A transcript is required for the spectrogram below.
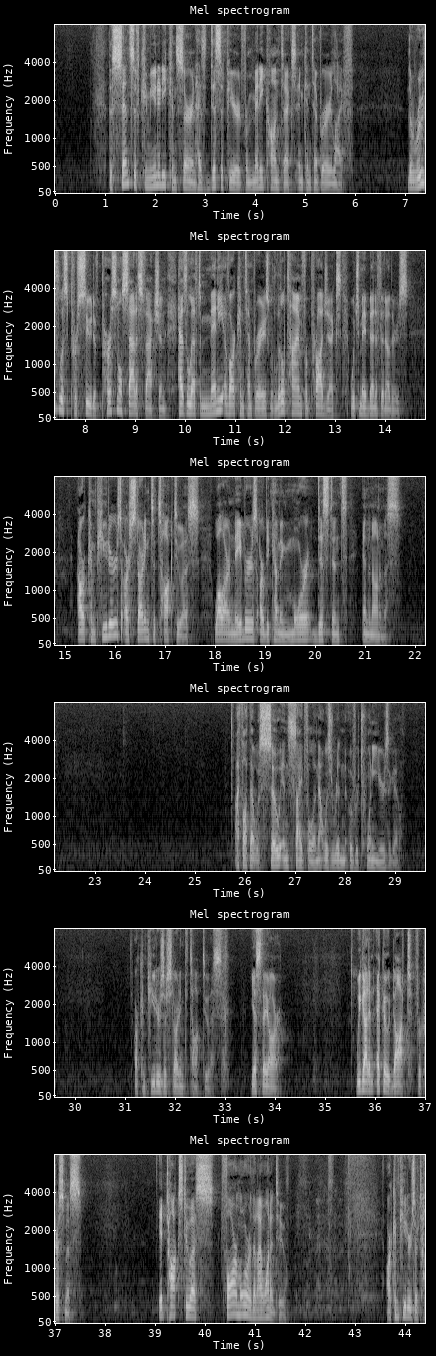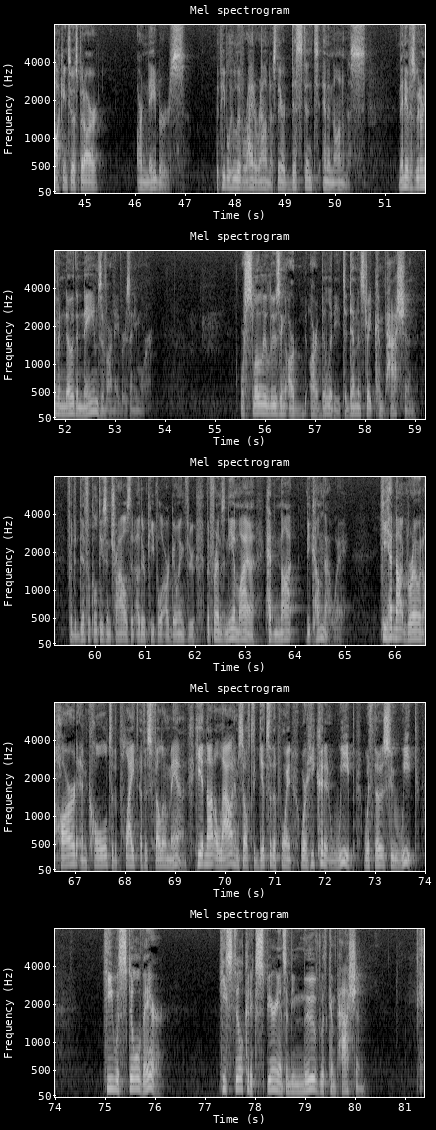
The sense of community concern has disappeared from many contexts in contemporary life. The ruthless pursuit of personal satisfaction has left many of our contemporaries with little time for projects which may benefit others. Our computers are starting to talk to us, while our neighbors are becoming more distant and anonymous. I thought that was so insightful, and that was written over 20 years ago. Our computers are starting to talk to us. Yes, they are. We got an Echo Dot for Christmas. It talks to us far more than I want it to. Our computers are talking to us, but our, our neighbors, the people who live right around us, they are distant and anonymous. Many of us, we don't even know the names of our neighbors anymore. We're slowly losing our, our ability to demonstrate compassion for the difficulties and trials that other people are going through. But, friends, Nehemiah had not become that way. He had not grown hard and cold to the plight of his fellow man. He had not allowed himself to get to the point where he couldn't weep with those who weep. He was still there. He still could experience and be moved with compassion.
